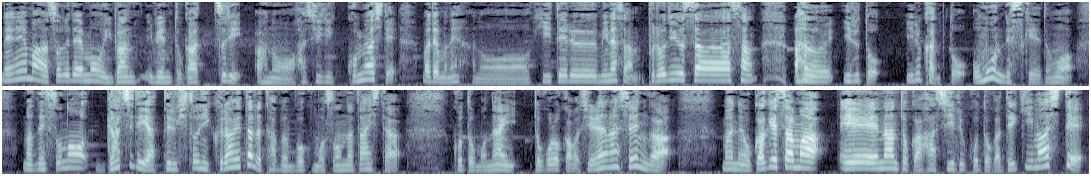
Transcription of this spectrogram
でね、まあ、それでもうイバン、イベントがっつり、あの、走り込みまして、まあでもね、あの聞いてる皆さん、プロデューサーさん、あの、いるといるかと思うんですけれども、まあね、そのガチでやってる人に比べたら多分僕もそんな大したこともないところかもしれませんが、まあね、おかげさま、えー、なんとか走ることができまして、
